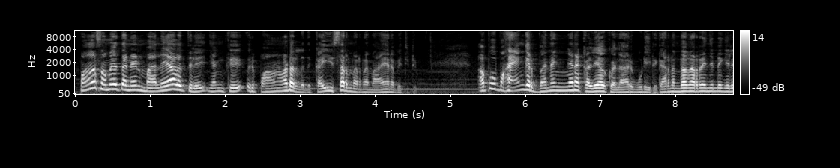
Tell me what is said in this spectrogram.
അപ്പോൾ ആ സമയത്ത് തന്നെ മലയാളത്തിൽ ഞങ്ങൾക്ക് ഒരു പാടുള്ളത് കൈസർ എന്ന് പറഞ്ഞ നായനെ പറ്റിയിട്ട്. അപ്പോൾ ഭയങ്കര ബനങ്ങനെ കളിയാക്കും എല്ലാവരും കൂടിയിട്ട്. കാരണം എന്താണെന്ന് പറഞ്ഞു കഴിഞ്ഞിട്ടുണ്ടെങ്കിൽ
